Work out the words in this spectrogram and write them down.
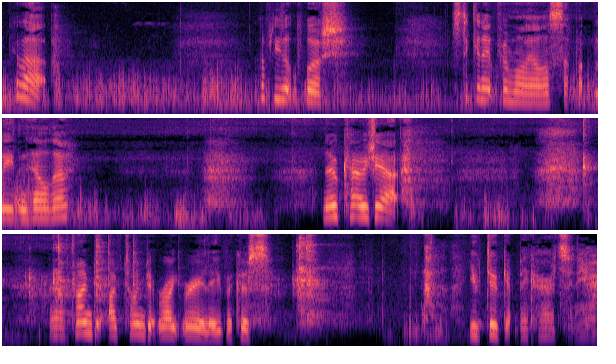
Look at that. Lovely little bush. Sticking out for miles up up Bleadon Hill there. No cows yet. I've timed it I've timed it right really because you do get big herds in here.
